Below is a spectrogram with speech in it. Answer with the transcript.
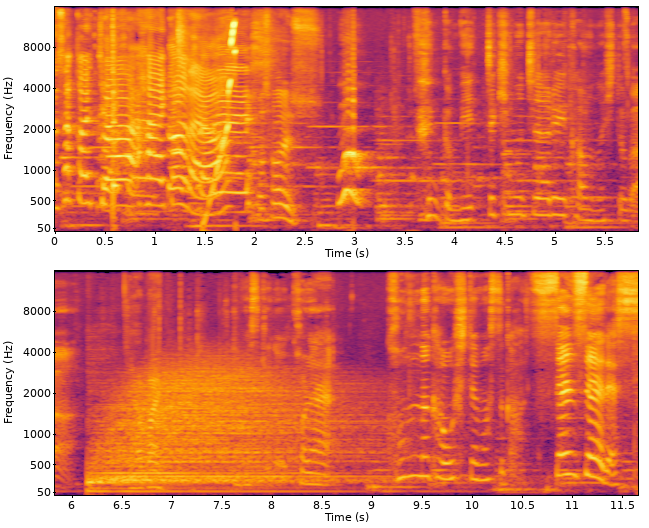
でさこちゃんはいこうだよ。お疲れです。なんかめっちゃ気持ち悪い顔の人がやばいいますけどこれこんな顔してますが先生です。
